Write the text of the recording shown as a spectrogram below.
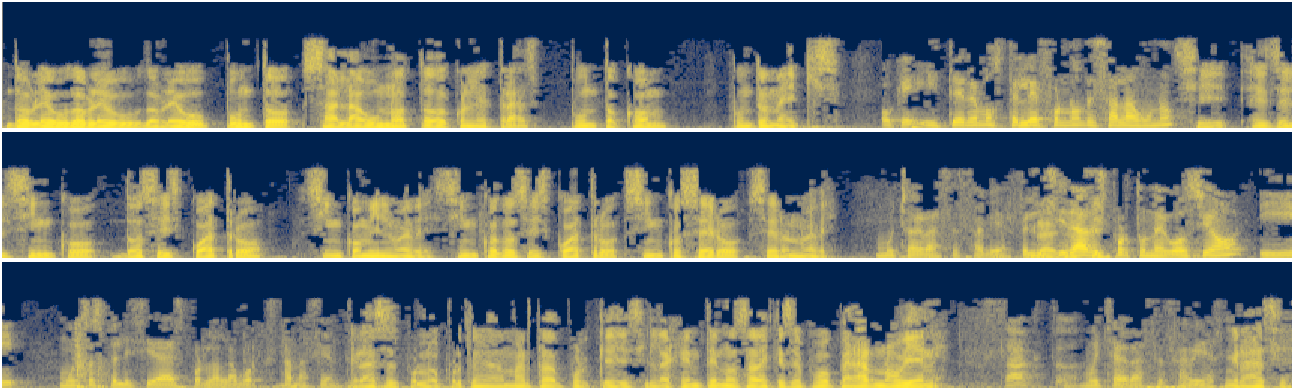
www.sala1 todo con letras punto com punto mx. Ok, ¿y tenemos teléfono de Sala 1? Sí, es el 5264 5009 5264 5009. Muchas gracias, Javier. Felicidades por tu negocio y muchas felicidades por la labor que están haciendo. Gracias por la oportunidad, Marta, porque si la gente no sabe que se puede operar, no viene. Exacto. Muchas gracias, Javier. Gracias.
